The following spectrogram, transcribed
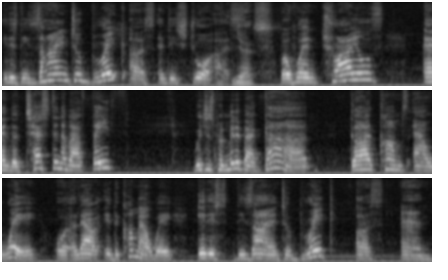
it is designed to break us and destroy us. Yes. But when trials and the testing of our faith, which is permitted by God, God comes our way or allow it to come our way, it is designed to break us and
